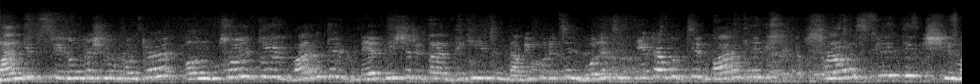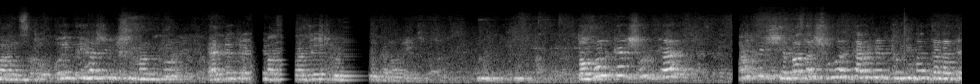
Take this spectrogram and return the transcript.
মালদ্বীপ, শ্রীলঙ্কা সহ গোটা অঞ্চলকে ভারতের ম্যাপ হিসেবে তারা দেখিয়েছেন, দাবি করেছেন, বলেছেন, এটা হচ্ছে ভারতের সাংস্কৃতিক সীমান্ত, ঐতিহাসিক সীমান্ত, একত্রে বাংলাদেশ তখনকার সরকার ভারতের সেবাদার হওয়ার কারণে প্রতিবাদ জানাতে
